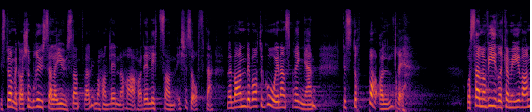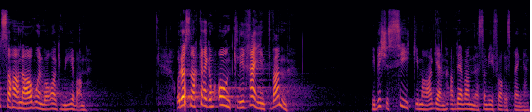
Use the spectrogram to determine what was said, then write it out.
De spør meg kanskje om brus eller juice. sant? Vel, vi må handle inn og ha, ha. Det er litt sånn, ikke så ofte. Men vann, det er bare til å gå i den springen. Det stopper aldri. Og selv om vi drikker mye vann, så har naboen vår òg mye vann. Og da snakker jeg om ordentlig rent vann. Vi blir ikke syke i magen av det vannet som vi får i springen.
